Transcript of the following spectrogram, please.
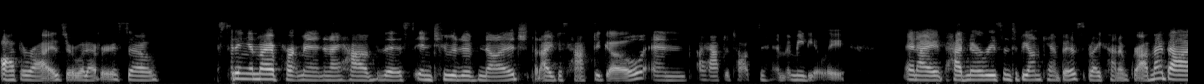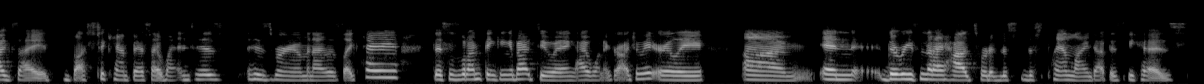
authorized or whatever. So, sitting in my apartment, and I have this intuitive nudge that I just have to go and I have to talk to him immediately. And I had no reason to be on campus, but I kind of grabbed my bags. I bust to campus. I went into his his room and I was like, "Hey, this is what I'm thinking about doing. I want to graduate early." Um, and the reason that I had sort of this this plan lined up is because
